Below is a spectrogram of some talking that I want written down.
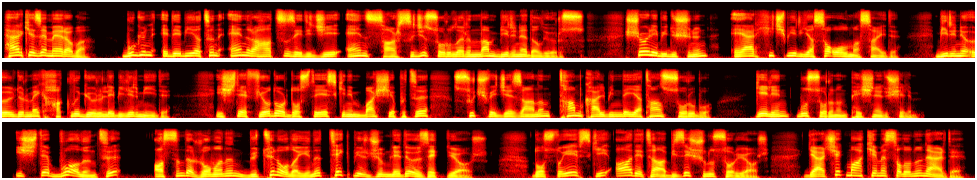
Herkese merhaba. Bugün edebiyatın en rahatsız edici, en sarsıcı sorularından birine dalıyoruz. Şöyle bir düşünün, eğer hiçbir yasa olmasaydı, birini öldürmek haklı görülebilir miydi? İşte Fyodor Dostoyevski'nin başyapıtı, suç ve cezanın tam kalbinde yatan soru bu. Gelin bu sorunun peşine düşelim. İşte bu alıntı aslında romanın bütün olayını tek bir cümlede özetliyor. Dostoyevski adeta bize şunu soruyor. Gerçek mahkeme salonu nerede?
